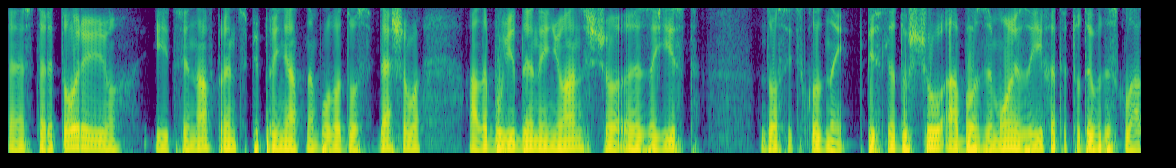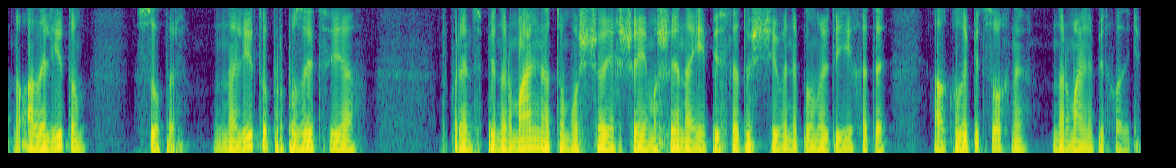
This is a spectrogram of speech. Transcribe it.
е, з територією, і ціна, в принципі, прийнятна була досить дешево, але був єдиний нюанс, що е, заїзд досить складний. Після дощу або зимою заїхати туди буде складно, але літом супер. На літо пропозиція в принципі, нормальна, тому що якщо є машина і після дощі ви не плануєте їхати, але коли підсохне, нормально підходить.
